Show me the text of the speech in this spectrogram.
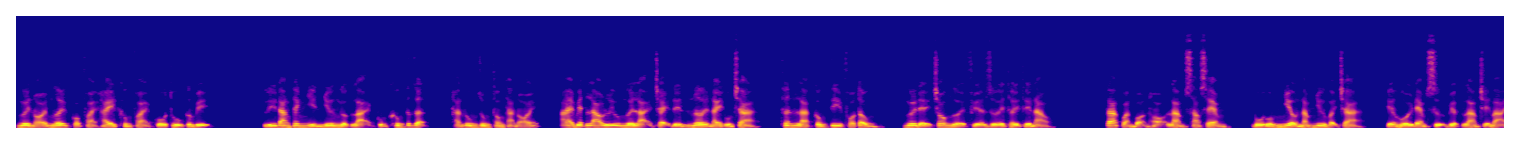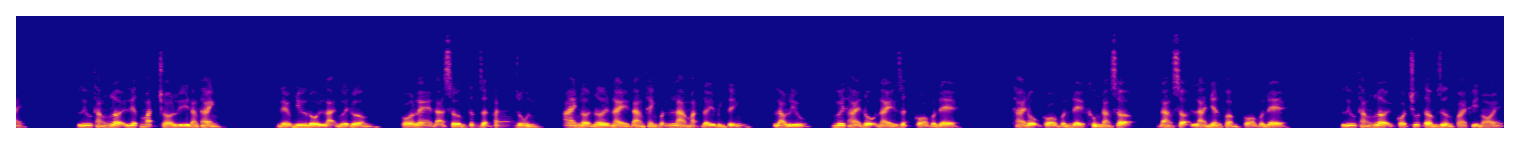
ngươi nói ngươi có phải hay không phải cố thủ cương vị? Lý đăng thanh nhìn như ngược lại cũng không tức giận hắn ung dung thong thả nói, ai biết lão lưu ngươi lại chạy đến nơi này uống trà, thân là công ty phó tổng, ngươi để cho người phía dưới thấy thế nào? Ta quản bọn họ làm sao xem, bố uống nhiều năm như vậy trà, kia hồi đem sự việc làm chế mãi. Lưu thắng lợi liếc mắt cho lý đăng thanh. Nếu như đổi lại người thường, có lẽ đã sớm tức giận phát run, ai ngờ nơi này đăng thanh vẫn là mặt đầy bình tĩnh lao lưu, ngươi thái độ này rất có vấn đề. Thái độ có vấn đề không đáng sợ đáng sợ là nhân phẩm có vấn đề. Lưu thắng lợi có chút âm dương quái khí nói.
